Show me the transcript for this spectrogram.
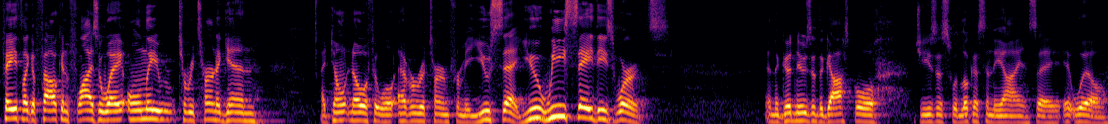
faith like a falcon flies away only to return again I don't know if it will ever return for me. You say, you, we say these words. And the good news of the gospel, Jesus would look us in the eye and say, It will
